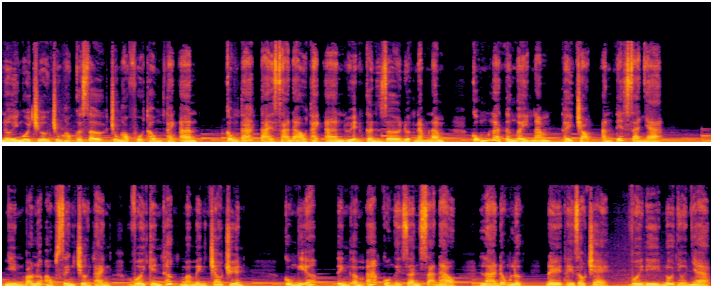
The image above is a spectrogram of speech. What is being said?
nơi ngôi trường trung học cơ sở Trung học phổ thông Thạnh An. Công tác tại xã đảo Thạnh An, huyện Cần Giờ được 5 năm, cũng là từng ấy năm thầy Trọng ăn Tết xa nhà. Nhìn bao lớp học sinh trưởng thành với kiến thức mà mình trao truyền, cùng nghĩa tình ấm áp của người dân xã đảo là động lực để thầy giáo trẻ vơi đi nỗi nhớ nhà,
